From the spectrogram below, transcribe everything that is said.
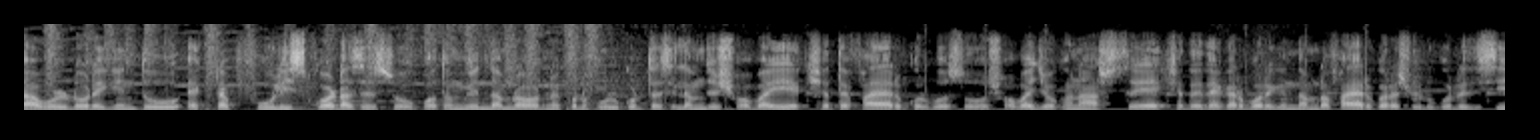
ডাবল ডোরে কিন্তু একটা ফুল স্কোয়াড আছে। সো প্রথম কিন্তু আমরা অনেকক্ষণ হোল্ড করতেছিলাম যে সবাই একসাথে ফায়ার করব। সো সবাই যখন আসছে একসাথে দেখার পরে কিন্তু আমরা ফায়ার করা শুরু করে দিছি।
